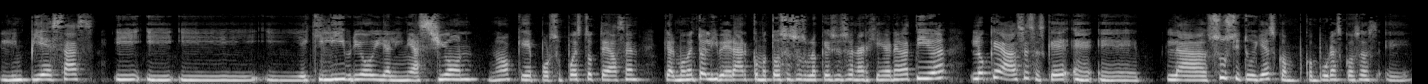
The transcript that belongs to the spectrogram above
limpiezas y, y, y, equilibrio y alineación, ¿no? Que por supuesto te hacen que al momento de liberar como todos esos bloqueos y esa energía negativa, lo que haces es que eh, eh, la sustituyes con, con puras cosas eh,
